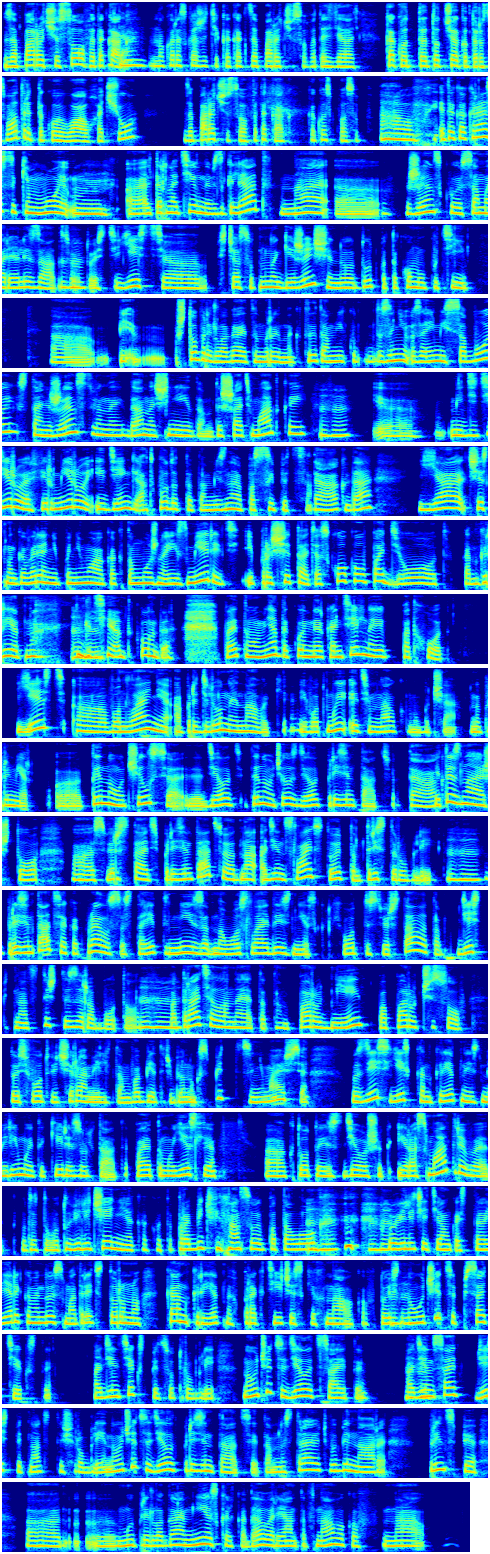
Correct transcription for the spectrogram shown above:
За пару часов это как? Да. Ну-ка расскажите, как, как за пару часов это сделать? Как вот т- тот человек, который смотрит, такой, вау, хочу, за пару часов. Это как? Какой способ? А, Это как раз-таки мой а, альтернативный взгляд на э, женскую самореализацию. Мгм. То есть есть сейчас вот многие женщины идут по такому пути. А, Что предлагает им рынок? Ты там нику- зани- займись собой, стань женственной, да, начни там дышать маткой, э, медитируй, аффирмируй, и деньги откуда-то там, не знаю, посыпятся. Так. Да? Я, честно говоря, не понимаю, как это можно измерить и просчитать, а сколько упадет конкретно, Мгм. где, откуда. Поэтому у меня такой меркантильный подход. Есть а, в онлайне определенные навыки, и вот мы этим навыкам обучаем. Например, э, ты научился э, делать, ты научилась делать презентацию, и Так. ты знаешь, что а, сверстать презентацию одна, один слайд стоит там 300 рублей. Мгм. Презентация, как правило, состоит не из одного слайда, из нескольких. Вот ты сверстала, там 10-15 тысяч ты заработала. Мгм. Потратила на это там пару дней, по пару часов. То есть вот вечерами или там в обед ребенок спит, ты занимаешься. Вот здесь есть конкретно измеримые такие результаты. Поэтому если а, кто-то из девушек и рассматривает вот это вот увеличение, как это, пробить финансовый потолок, uh-huh, uh-huh. увеличить емкость, то я рекомендую смотреть в сторону конкретных практических навыков. То есть uh-huh. научиться писать тексты. Один текст 500 рублей. Научиться делать сайты. Uh-huh. Один сайт 10-15 тысяч рублей. Научиться делать презентации, там, настраивать вебинары. В принципе, а, э, мы предлагаем несколько да, вариантов навыков на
